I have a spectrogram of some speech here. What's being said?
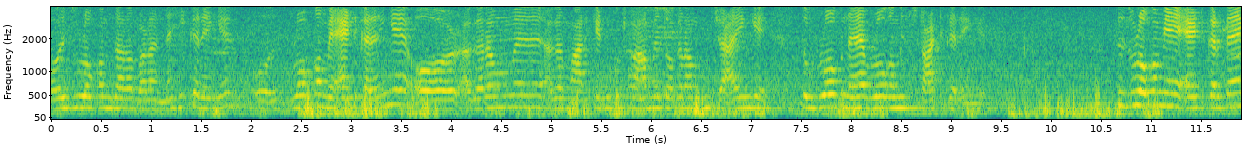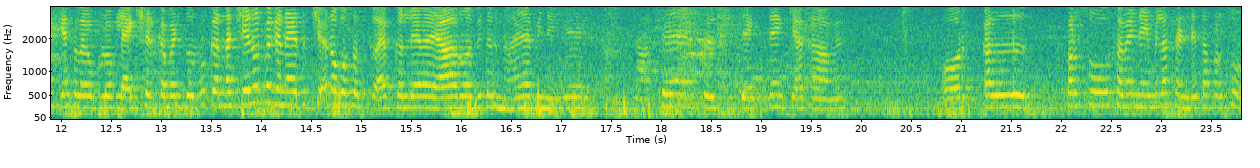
और इस ब्लॉग को हम ज़्यादा बड़ा नहीं करेंगे। और ब्लॉग को हम एंड करेंगे। और अगर हम अगर मार्केट में कुछ काम है तो अगर हम जाएँगे तो ब्लॉग नया ब्लॉग हम स्टार्ट करेंगे। तो इस ब्लॉग को हम ये एंड करते हैं। कैसा लगा ब्लॉग लाइक शेयर कमेंट ज़रूर करना। चैनल पे करना है तो चैनल को सब्सक्राइब कर लेना यार। और अभी तक नहाया भी नहीं है। नहाते हैं, फिर देखते हैं क्या काम है। और कल परसों समय नहीं मिला संडे था परसों।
